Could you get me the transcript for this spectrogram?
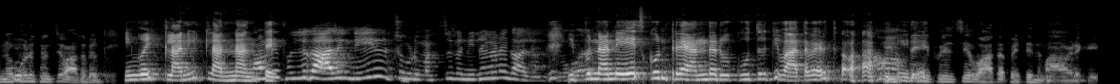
నువ్వు కూడా తెలిసి వాత పెట్టు ఇంకో ఇట్లా అని ఇట్లా అన్న అంతే. ఫుల్ కాలింది చూడు మస్తు నిజంగానే కాలింది ఇప్పుడు నన్ను వేసుకుంటారే అందరూ కూతురికి వాత పెడతావా. ఇంటికి పిలిచి వాత పెట్టింది మా ఆవిడకి.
